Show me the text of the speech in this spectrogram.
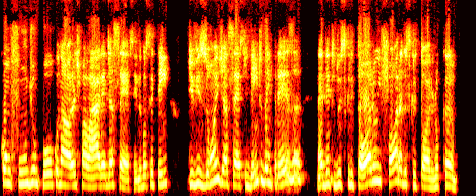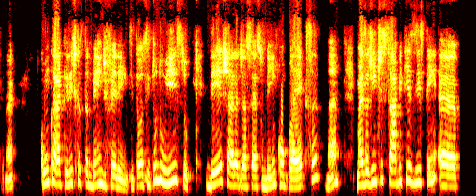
confunde um pouco na hora de falar área de acesso. Ainda você tem divisões de acesso dentro da empresa, né, dentro do escritório e fora do escritório, no campo, né? Com características também diferentes. Então, assim, tudo isso deixa a área de acesso bem complexa, né? Mas a gente sabe que existem, é,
